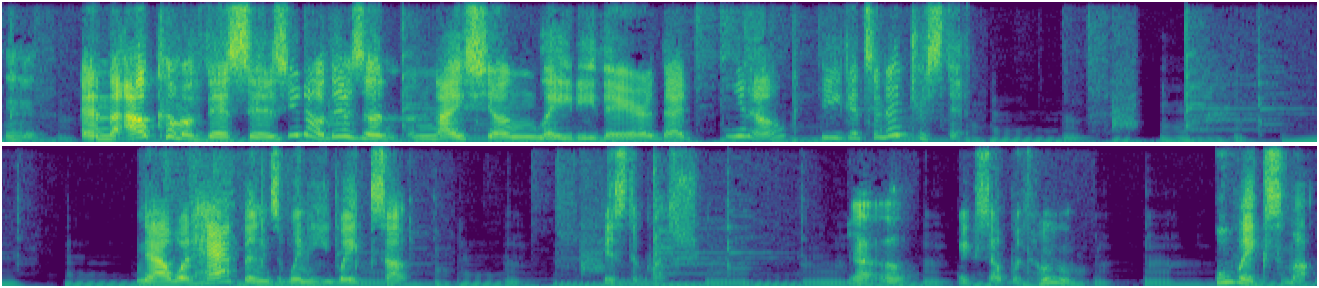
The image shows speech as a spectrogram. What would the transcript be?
Mhm. And the outcome of this is, you know, there's a nice young lady there that, you know, he gets an interest in. Now, what happens when he wakes up is the question. Uh oh. Wakes up with whom? Who wakes him up?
